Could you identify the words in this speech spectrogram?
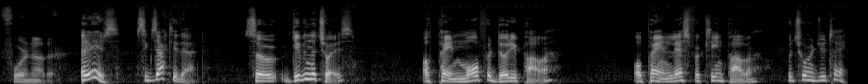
for another? It is. It's exactly that. So, given the choice of paying more for dirty power or paying less for clean power, which one would you take?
